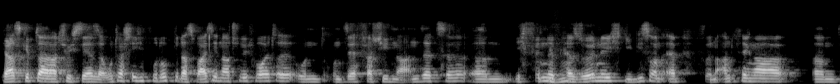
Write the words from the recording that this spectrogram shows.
ja, es gibt da natürlich sehr, sehr unterschiedliche Produkte, das weiß ich natürlich heute und, und sehr verschiedene Ansätze. Ähm, ich finde mhm. persönlich die Bison-App für einen Anfänger, ähm,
